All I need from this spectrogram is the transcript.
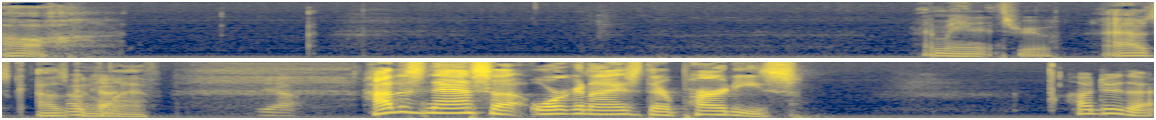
Oh. I made it through. I was I was going to okay. laugh. Yeah. How does NASA organize their parties? How do they?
